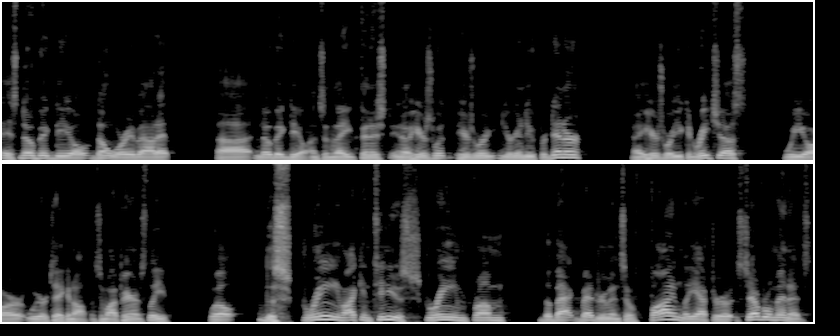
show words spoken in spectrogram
It's no big deal. Don't worry about it. Uh, no big deal. And so they finished, you know, here's what, here's what you're going to do for dinner. Uh, here's where you can reach us. We are, we are taking off. And so my parents leave. Well, the scream, I continue to scream from the back bedroom. And so finally, after several minutes,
